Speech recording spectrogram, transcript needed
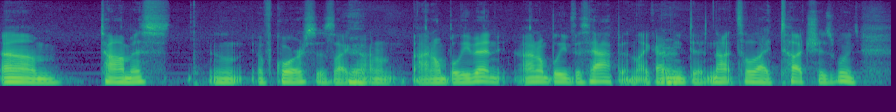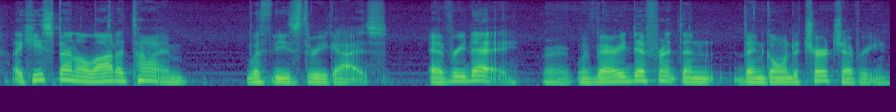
Um, Thomas mm, of course is like Yeah. I don't I don't believe it. I don't believe this happened. Like I need to not till I touch his wounds. Like he spent a lot of time with these three guys every day. Right. Very different than than going to church every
